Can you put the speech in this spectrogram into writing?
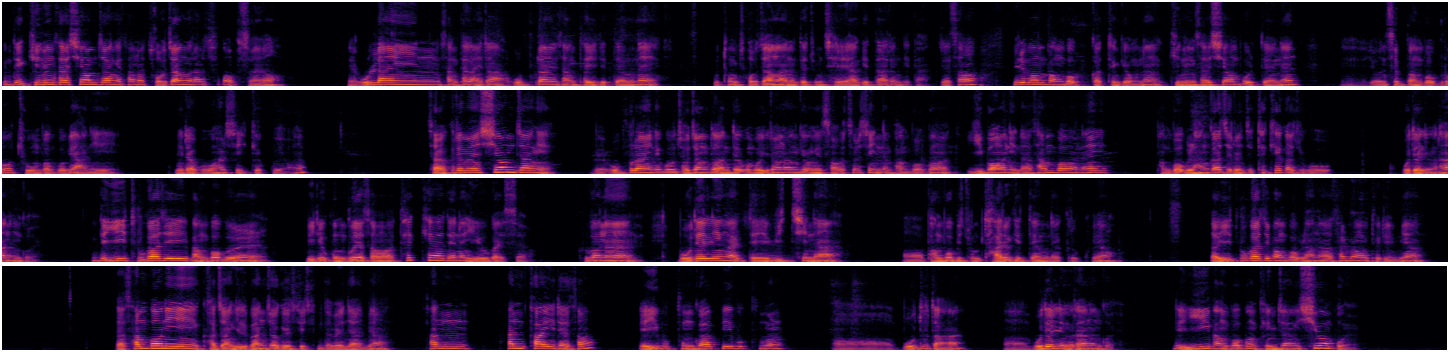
근데 기능사 시험장에서는 저장을 할 수가 없어요. 네, 온라인 상태가 아니라 오프라인 상태이기 때문에 보통 저장하는데 좀 제약이 따릅니다. 그래서 1번 방법 같은 경우는 기능사 시험 볼 때는 네, 연습 방법으로 좋은 방법이 아니, 아니라고 할 수 있겠고요. 자, 그러면 시험장에 네, 오프라인이고 저장도 안 되고 뭐 이런 환경에서 쓸 수 있는 방법은 2번이나 3번의 방법을 한 가지를 이제 택해가지고 모델링을 하는 거예요. 근데 이 두 가지 방법을 미리 공부해서 택해야 되는 이유가 있어요. 그거는 모델링 할 때의 위치나 어, 방법이 좀 다르기 때문에 그렇고요. 자, 이 두 가지 방법을 하나 설명을 드리면 자, 3번이 가장 일반적일 수 있습니다. 왜냐하면 한, 한 파일에서 A 부품과 B 부품을 어, 모두 다 어, 모델링을 하는 거예요. 근데 이 방법은 굉장히 쉬워 보여요.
